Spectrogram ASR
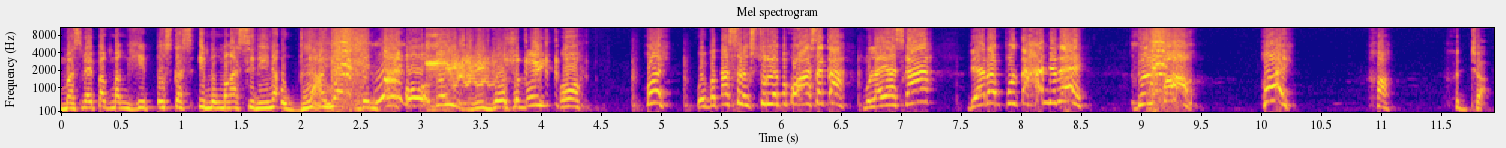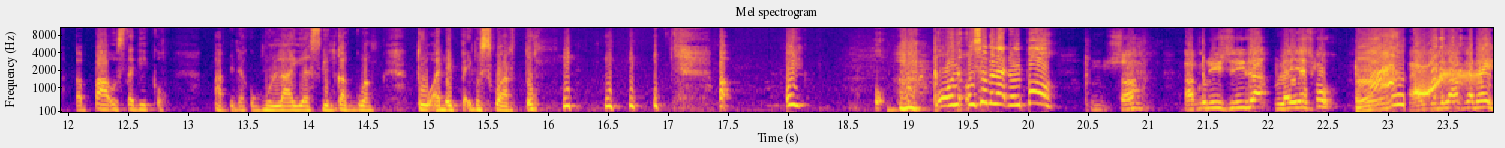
mas may pagmanghipos kas imong mga sinina og layas din. Oh, day, bida sa day. Oh. Hoy, way batas sa nagstuloy pa ko asa ka. Mulayas ka? Di arang pultahan dire. Dulpo. Hoy. Ha. Ja, paus lagi ko. Abi na kog mulayas gyud kagwang. Tuwa day pa kwarto. O, unsa man na dulpo? Sa? Ako di sinila, layas ko. Ha? Ay, kabila ka, day.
